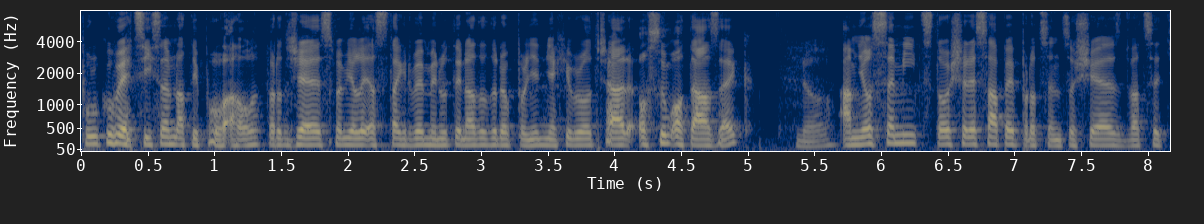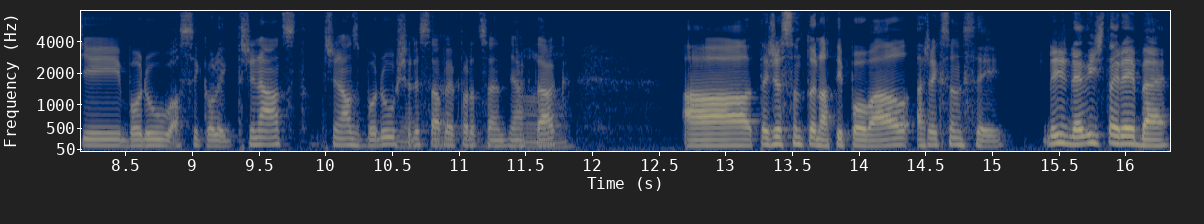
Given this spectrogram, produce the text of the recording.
půlku věcí jsem natypoval, protože jsme měli asi tak dvě minuty na to, to doplnit, mě chybilo třeba 8 otázek no. a měl jsem mít 165%, což je z 20 bodů asi kolik, 13? 13 bodů, Nějak 65%, nějak no, tak. no. A takže jsem to natypoval a řekl jsem si, když nevíš, tak dej B.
